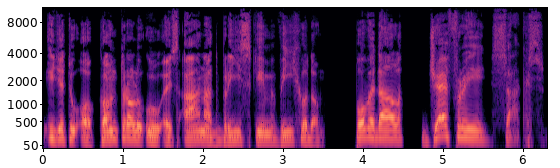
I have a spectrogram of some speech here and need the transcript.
Ide tu o kontrolu USA nad Blízkym východom. Povedal Jeffrey Sachs.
